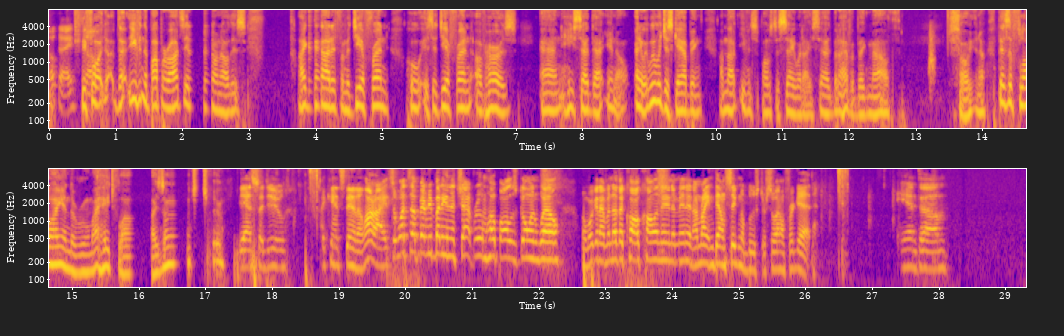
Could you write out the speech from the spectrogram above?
Okay. so- Before the, even the paparazzi don't know this. I got it from a dear friend who is a dear friend of hers, and he said that you know. Anyway, we were just gabbing. I'm not even supposed to say what I said, but I have a big mouth, so you know. There's a fly in the room. I hate flies, don't you? Yes, I do. I can't stand them. All right. So what's up, everybody in the chat room? Hope all is going well. And we're gonna have another call calling in in a minute. I'm writing down signal booster so I don't forget. And um,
